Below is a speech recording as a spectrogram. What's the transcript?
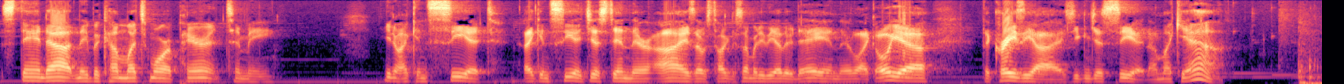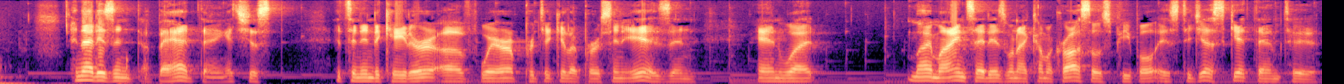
stand out and they become much more apparent to me. You know, I can see it. I can see it just in their eyes. I was talking to somebody the other day and they're like, oh, yeah, the crazy eyes. You can just see it. I'm like, yeah. And that isn't a bad thing. It's just it's an indicator of where a particular person is and and what my mindset is when I come across those people is to just get them to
